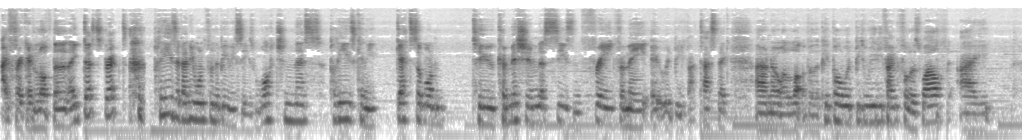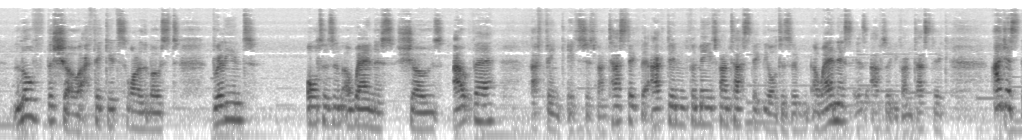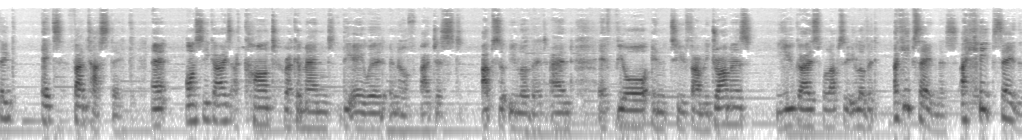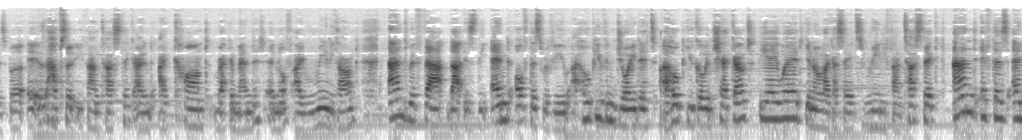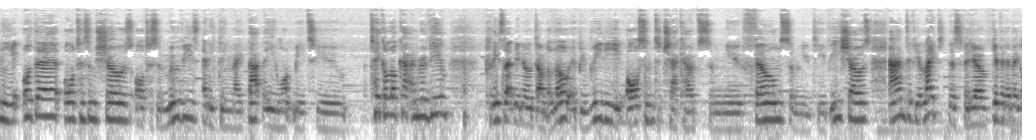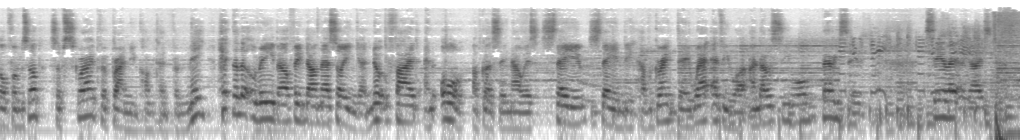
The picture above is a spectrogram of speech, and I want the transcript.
I freaking love the Lake District. please, if anyone from the BBC is watching this, please can you get someone to commission a season three for me? It would be fantastic. I know a lot of other people would be really thankful as well. I love the show. I think it's one of the most brilliant autism awareness shows out there. I think it's just fantastic. The acting for me is fantastic. The autism awareness is absolutely fantastic. I just think it's fantastic. Uh, honestly, guys, I can't recommend the A word enough. I just absolutely love it. And if you're into family dramas, you guys will absolutely love it. I keep saying this, I keep saying this, but it is absolutely fantastic and I can't recommend it enough, I really can't. And with that, that is the end of this review. I hope you've enjoyed it. I hope you go and check out the A Word. You know, like I say, it's really fantastic. And if there's any other autism shows, autism movies, anything like that that you want me to take a look at and review, please let me know down below. It'd be really awesome to check out some new films, some new TV shows. And if you liked this video, give it a big old thumbs up, subscribe for brand new content from me, hit the little ringy bell thing down there so you can get notified. And all I've got to say now is stay you, stay indie, have a great day wherever you are, and I will see you all very soon. See you later guys.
